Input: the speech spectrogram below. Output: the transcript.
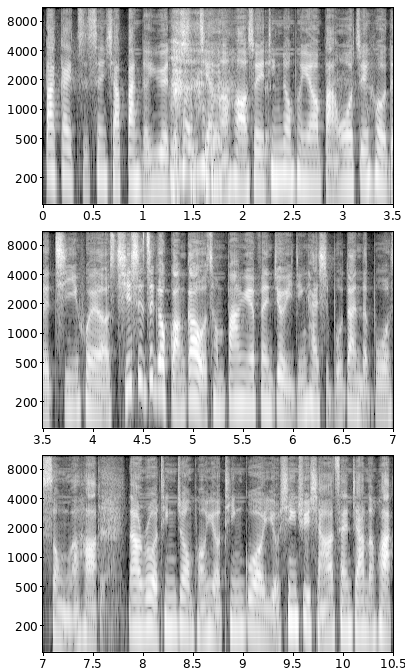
大概只剩下半个月的时间了哈，所以听众朋友把握最后的机会了。其实这个广告我从八月份就已经开始不断的播送了哈。那如果听众朋友听过有兴趣想要参加的话，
